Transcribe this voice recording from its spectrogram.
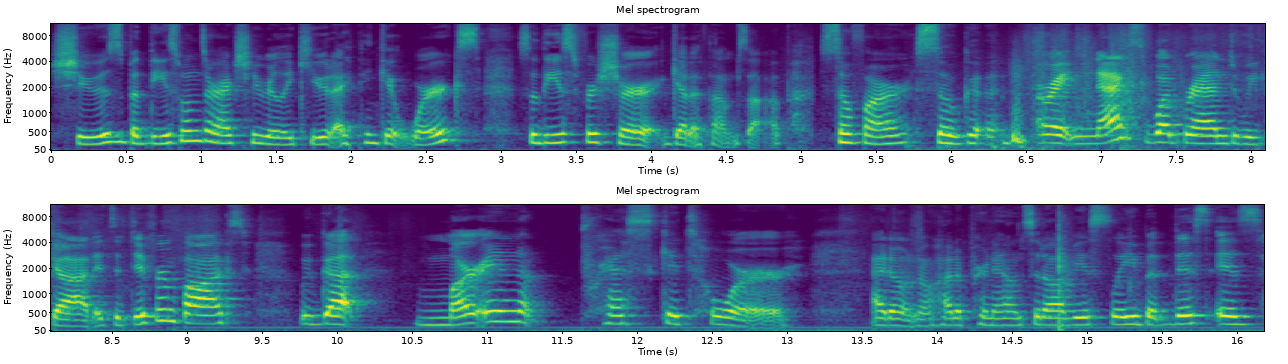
shoes, but these ones are actually really cute. I think it works. So these for sure get a thumbs up. So far, so good. All right, next, what brand do we got? It's a different box. We've got Martin Prescator. I don't know how to pronounce it obviously, but this is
